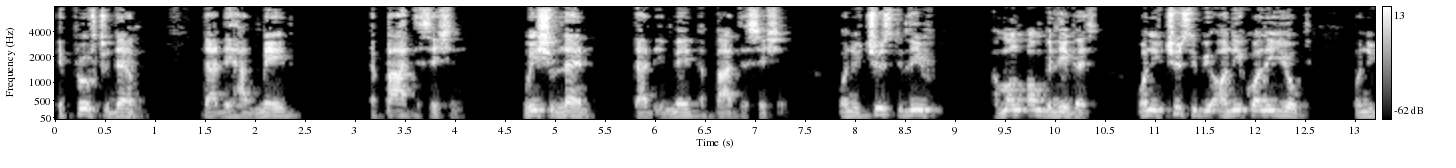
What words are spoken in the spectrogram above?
it proved to them that they had made a bad decision. We should learn that they made a bad decision. When you choose to live among unbelievers, when you choose to be unequally yoked, when you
